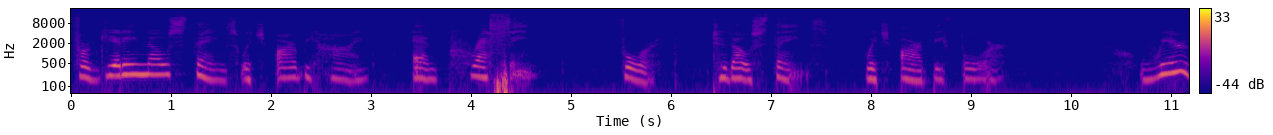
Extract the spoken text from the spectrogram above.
forgetting those things which are behind and pressing forth to those things which are before. We're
